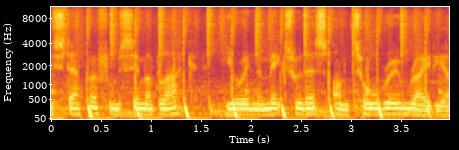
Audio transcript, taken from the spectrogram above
Is from Simma Black. You're in the mix with us on Toolroom Radio.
